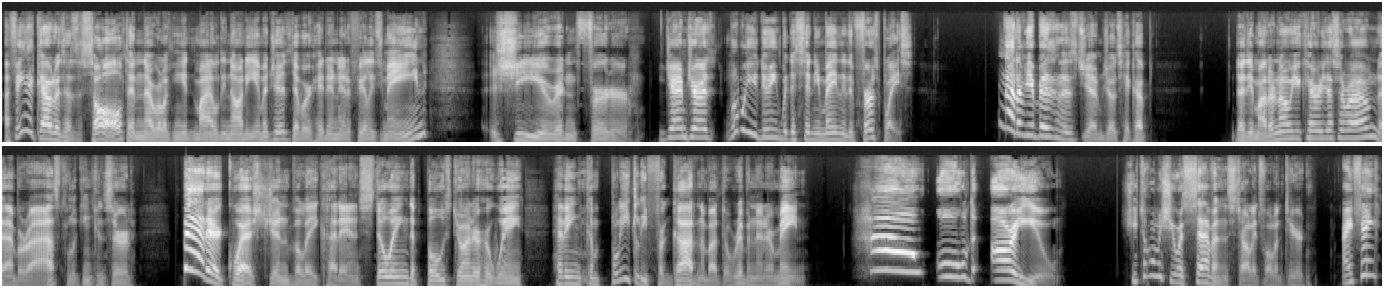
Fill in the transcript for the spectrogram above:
I think it counted as assault, and now we're looking at mildly naughty images that were hidden in a filly's mane. She ridden further. Jamjars, what were you doing with in your mane in the first place? None of your business, Jamjars hiccuped. Does your mother know you carry this around? Amber asked, looking concerned. Better question, Valet cut in, stowing the poster under her wing, having completely forgotten about the ribbon in her mane. How old are you? She told me she was seven, Starlight volunteered. I think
